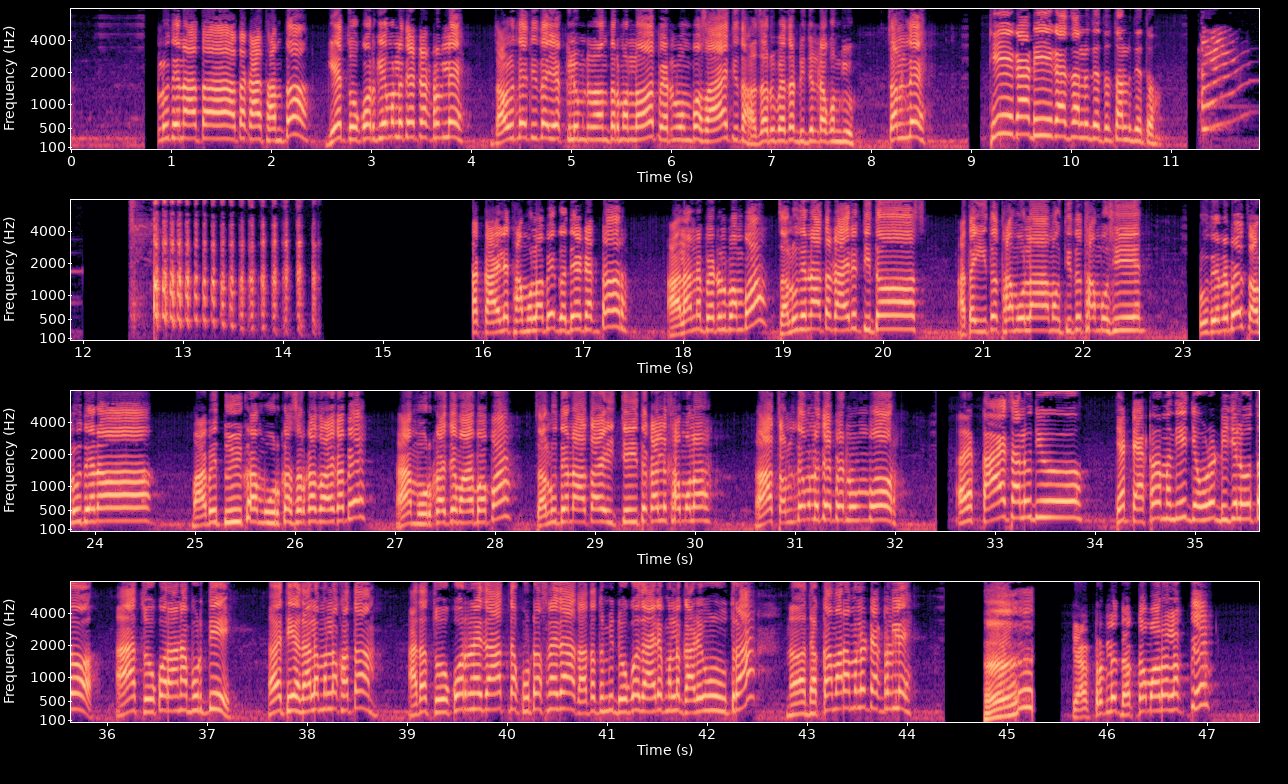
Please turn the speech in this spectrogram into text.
चालू दे ना आता आता काय थांबतं? घे चोकोर घे म्हणलं त्या ट्रॅक्टरले. चालू दे तिथं एक किलोमीटर नंतर म्हणलं पेट्रोल पंप आहे तिथं हजार रुपयाचं डिझेल टाकून घेऊ. चालू दे. ठीक आहे ठीक आहे चालू देतो चालू देतो. आता कायले थांबवला बे गद्या ट्रॅक्टर. आला ना पेट्रोल पंप? चालू दे ना आता डायरेक्ट तिथंच. आता इथं थांबवला मग तिथं थांबवशील चालू दे ना बे चालू दे ना. माबे तू का मूर्खासारखाच आहे का बे? हा मूर्खाचे माय बापा. चालू दे ना आता इथे इथं काय थांबवला हा चालू दे म्हणलं त्या पेट्रोल पंपावर. अरे काय चालू देऊ? त्या ट्रॅक्टरमध्ये जेवढं डिझेल होतं हा चोकोर आणापुरती हा, ते झालं म्हणलं खतम. आता चोकोर नाही जात ना कुठंच नाही जात. आता तुम्ही दोघं डायरेक्ट म्हणलं गाडीवर उतरा न धक्का मारा म्हणलं ट्रॅक्टरले. ट्रॅक्टरले धक्का मारा लागते?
